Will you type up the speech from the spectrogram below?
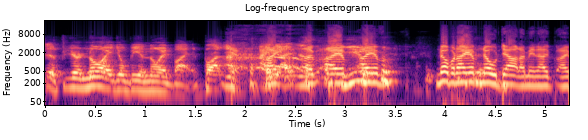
you're, if you're annoyed, you'll be annoyed by it. But I, I, I, I, just- I have, you- I have, no, but I have no doubt. I mean, I, I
